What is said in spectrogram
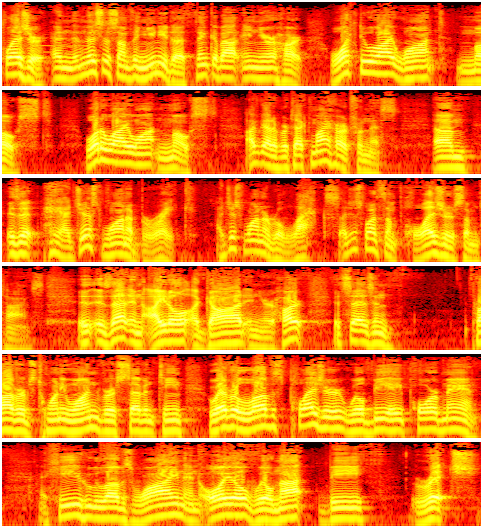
pleasure. And, then this is something you need to think about in your heart. What do I want most? What do I want most? I've got to protect my heart from this. Um, is it, hey, I just want a break? I just want to relax. I just want some pleasure sometimes. Is, is, that an idol, a God in your heart? It says in Proverbs 21, verse 17 Whoever loves pleasure will be a poor man. He who loves wine and oil will not be rich.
